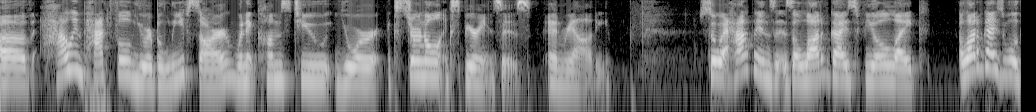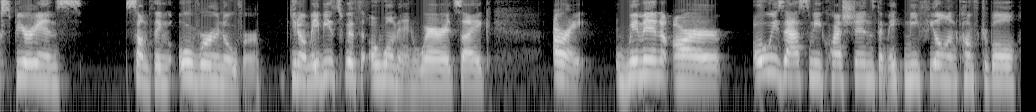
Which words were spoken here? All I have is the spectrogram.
of how impactful your beliefs are when it comes to your external experiences and reality. So, what happens is a lot of guys feel like a lot of guys will experience something over and over. You know, maybe it's with a woman where it's like, all right, women are always asking me questions that make me feel uncomfortable.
